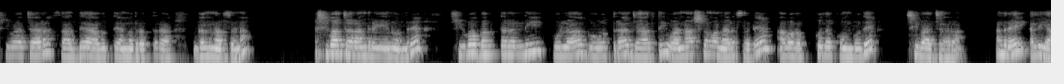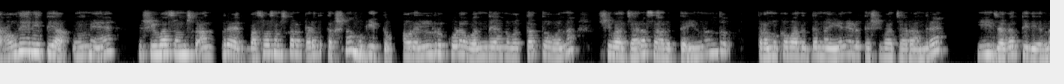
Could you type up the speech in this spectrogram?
ಶಿವಾಚಾರ ಸಾಧ್ಯ ಆಗುತ್ತೆ ಅನ್ನೋದ್ರ ಹತ್ರ ಗಮನ ಹರಿಸೋಣ ಶಿವಾಚಾರ ಅಂದ್ರೆ ಏನು ಅಂದ್ರೆ ಶಿವ ಭಕ್ತರಲ್ಲಿ ಕುಲ, ಗೋತ್ರ, ಜಾತಿ, ವರ್ಣಾಶ್ರಮ ನರಸದೆ ಅವರೊಕ್ಕದ ಕೊಂಬುದೇ ಶಿವಾಚಾರ. ಅಂದ್ರೆ ಅಲ್ಲಿ ಯಾವುದೇ ರೀತಿಯ ಒಮ್ಮೆ ಶಿವ ಸಂಸ್ಕಾರ ಅಂದ್ರೆ ಬಸವ ಸಂಸ್ಕಾರ ಪಡೆದ ತಕ್ಷಣ ಮುಗೀತು. ಅವರೆಲ್ಲರೂ ಕೂಡ ಒಂದೇ ಅನ್ನುವ ತತ್ವವನ್ನ ಶಿವಾಚಾರ ಸಾರುತ್ತೆ. ಇನ್ನೊಂದು ಪ್ರಮುಖವಾದದ್ದನ್ನ ಏನ್ ಹೇಳುತ್ತೆ ಶಿವಾಚಾರ ಅಂದ್ರೆ, ಈ ಜಗತ್ತಿದೆಯಲ್ಲ,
